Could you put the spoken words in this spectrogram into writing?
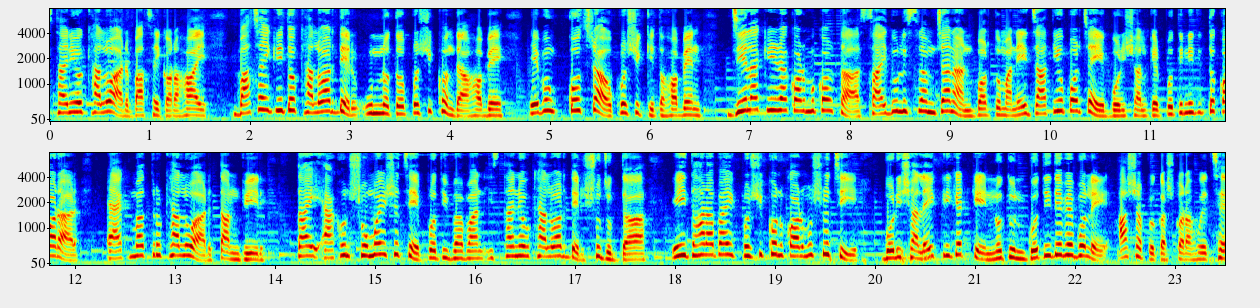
স্থানীয় খেলোয়াড় বাছাই করা হয়। বাছাইকৃত খেলোয়াড়দের উন্নত প্রশিক্ষণ দেওয়া হবে এবং কোচরাও প্রশিক্ষিত হবেন। জেলা ক্রীড়া কর্মকর্তা সাইদুল ইসলাম জানান, বর্তমানে জাতীয় পর্যায়ে বরিশালকে প্রতিনিধিত্ব করার একমাত্র খেলোয়াড় তানভীর। তাই এখন সময় এসেছে প্রতিভাবান স্থানীয় খেলোয়াড়দের সুযোগ দেওয়া। এই ধারাবাহিক প্রশিক্ষণ কর্মসূচি বরিশালে ক্রিকেটকে নতুন গতি দেবে বলে আশা প্রকাশ করা হয়েছে।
